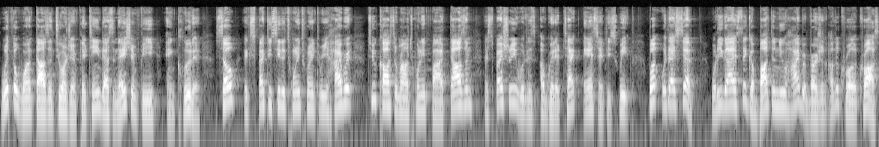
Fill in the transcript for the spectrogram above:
with a 1,215 destination fee included. So expect to see the 2023 hybrid to cost around 25,000, especially with its upgraded tech and safety suite. But with that said, what do you guys think about the new hybrid version of the Corolla Cross?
